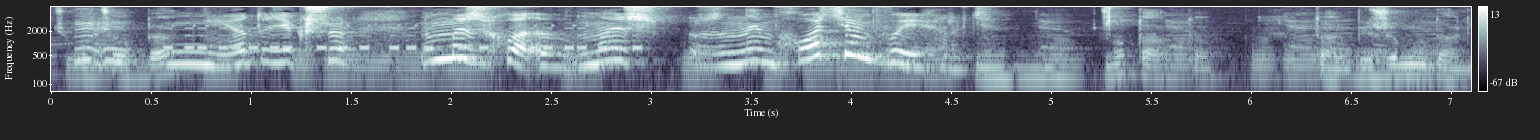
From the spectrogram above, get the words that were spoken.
Чувачок, да? Ні, то якщо ну ми ж хо- ми ж з ним хочемо виграти. Мгм. Ну так, так. Так, біжимо далі.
